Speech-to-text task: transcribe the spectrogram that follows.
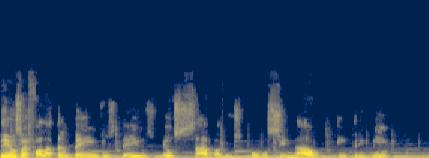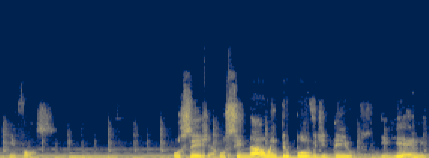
Deus vai falar: Também vos dei os meus sábados como sinal entre mim e vós. Ou seja, o sinal entre o povo de Deus e ele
